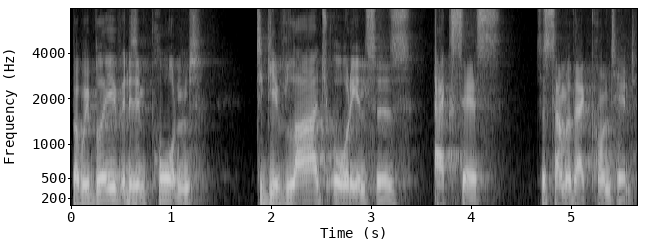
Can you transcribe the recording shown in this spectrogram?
but we believe it is important to give large audiences access to some of that content.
